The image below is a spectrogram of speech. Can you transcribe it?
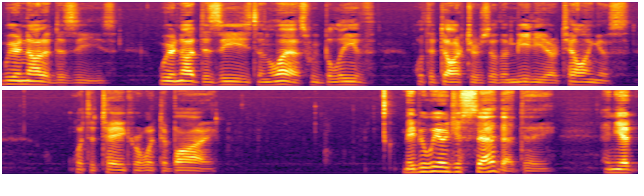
We are not a disease. We are not diseased unless we believe what the doctors or the media are telling us what to take or what to buy. Maybe we are just sad that day, and yet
